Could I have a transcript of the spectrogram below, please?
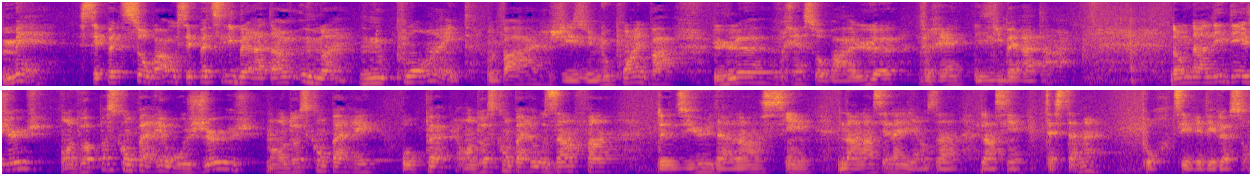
Mais ces petits sauveurs ou ces petits libérateurs humains nous pointent vers Jésus, nous pointent vers le vrai sauveur, le vrai libérateur. Donc dans livre des juges, on ne doit pas se comparer aux juges, mais on doit se comparer au peuple, on doit se comparer aux enfants de Dieu dans l'ancien, dans l'ancienne alliance, dans l'ancien testament pour tirer des leçons.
